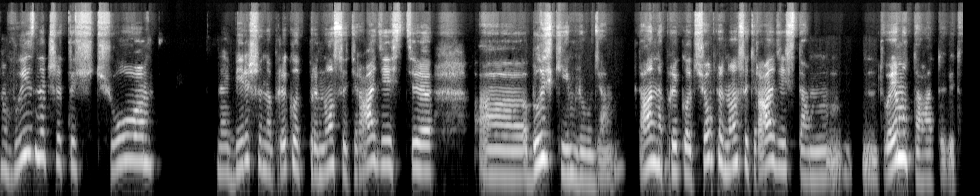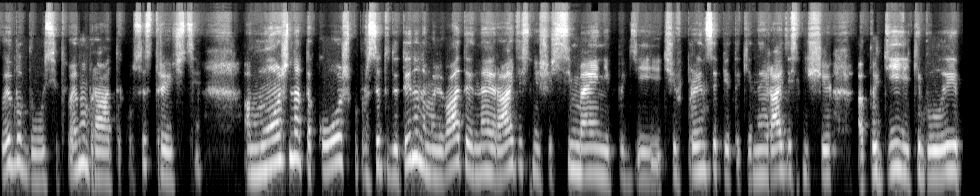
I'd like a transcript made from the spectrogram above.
визначити, що найбільше, наприклад, приносить радість близьким людям. Та, наприклад, що приносить радість там твоєму татові, твоїй бабусі, твоєму братику, сестричці. А можна також попросити дитину намалювати найрадісніші сімейні події, чи, в принципі, такі найрадісніші події, які були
